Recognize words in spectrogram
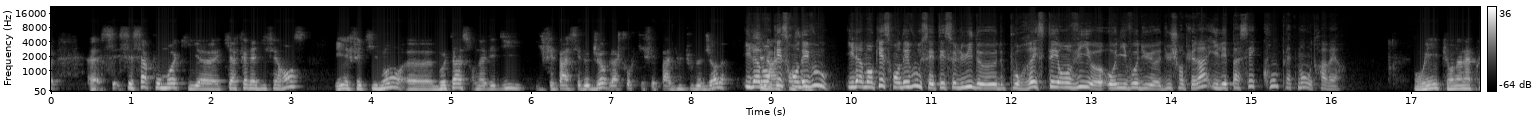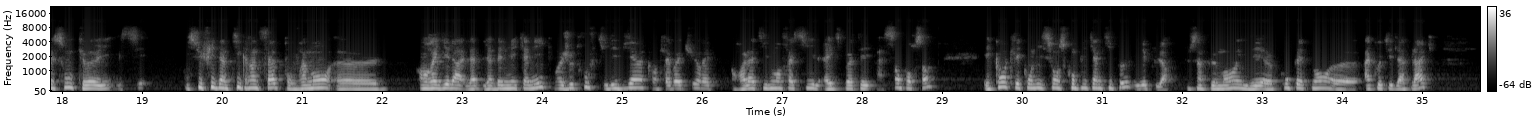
c'est ça pour moi qui, qui, a fait la différence. Et effectivement, euh, Bottas, on avait dit, il fait pas assez de job. Là, je trouve qu'il fait pas du tout de job. Il a manqué ce rendez-vous. Il a manqué ce rendez-vous. C'était celui de, pour rester en vie euh, au niveau du, championnat. Il est passé complètement au travers. Oui, puis on a l'impression qu'il il suffit d'un petit grain de sable pour vraiment euh, enrayer la, la, belle mécanique. Moi, je trouve qu'il est bien quand la voiture est relativement facile à exploiter à 100%. Et quand les conditions se compliquent un petit peu, il n'est plus là. Tout simplement, il est euh, complètement euh, à côté de la plaque.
